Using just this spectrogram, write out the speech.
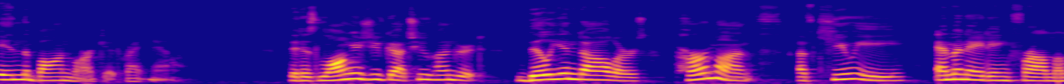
in the bond market right now that as long as you've got $200 billion per month of QE emanating from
